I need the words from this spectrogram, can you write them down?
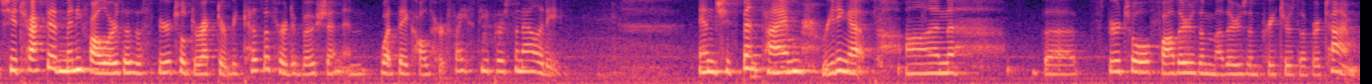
She attracted many followers as a spiritual director because of her devotion and what they called her feisty personality. And she spent time reading up on the spiritual fathers and mothers and preachers of her time.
